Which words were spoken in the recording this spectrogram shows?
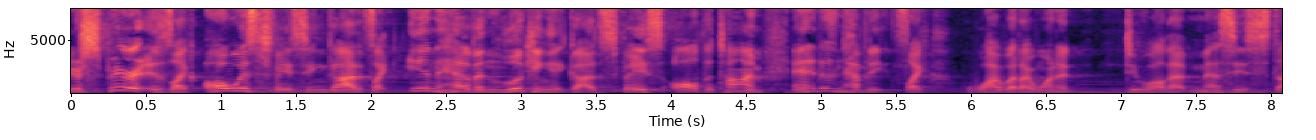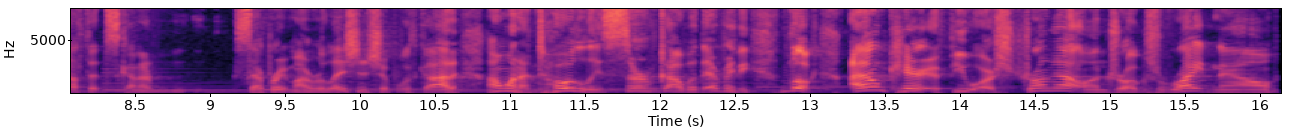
Your spirit is like always facing God. It's like in heaven looking at God's face all the time. And it doesn't have any, it's like, why would I want to do all that messy stuff that's going to separate my relationship with God. I want to totally serve God with everything. Look, I don't care if you are strung out on drugs right now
